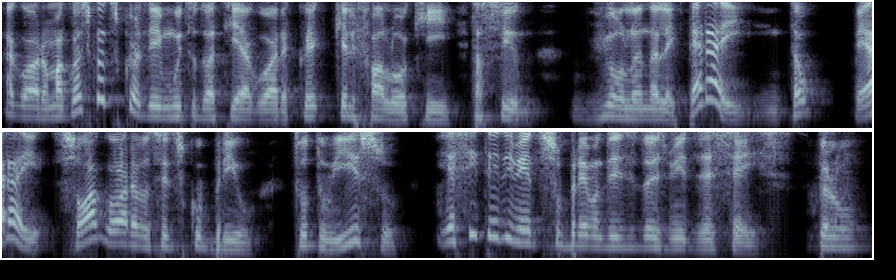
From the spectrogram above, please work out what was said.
Agora, uma coisa que eu discordei muito do Ati agora, que, ele falou que está se violando a lei. Peraí, então, peraí. Só agora você descobriu tudo isso e esse entendimento Supremo desde 2016. Pelo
